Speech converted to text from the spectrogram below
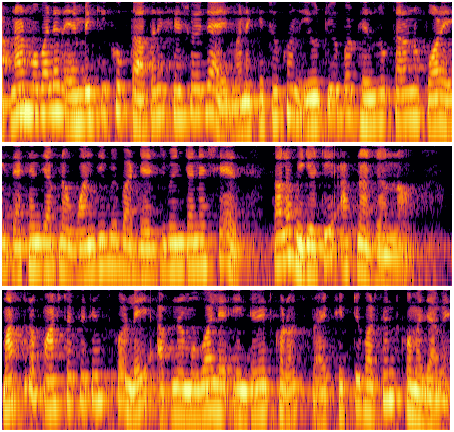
আপনার মোবাইলের এমবি কি খুব তাড়াতাড়ি শেষ হয়ে যায়? মানে কিছুক্ষণ ইউটিউব বা ফেসবুক চালানোর পরেই দেখেন যে আপনার ওয়ান জিবি বা দেড় জিবি ইন্টারনেট শেষ, তাহলে ভিডিওটি আপনার জন্য। মাত্র পাঁচটা সেটিংস করলেই আপনার মোবাইলের ইন্টারনেট খরচ প্রায় ফিফটি পার্সেন্ট কমে যাবে।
